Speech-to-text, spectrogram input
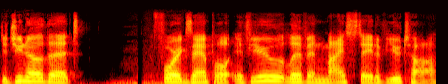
did you know that for example, if you live in my state of Utah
